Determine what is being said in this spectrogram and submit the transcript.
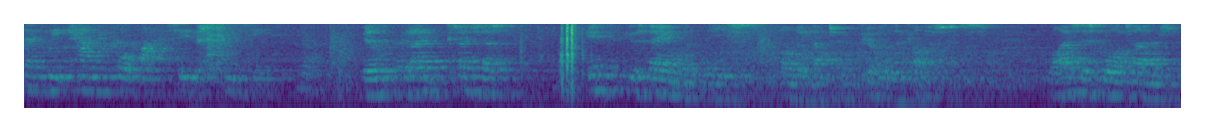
then we can report back to this committee. Bill, can I, can I just, if you're saying that these only have to cover the costs, why is this four times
